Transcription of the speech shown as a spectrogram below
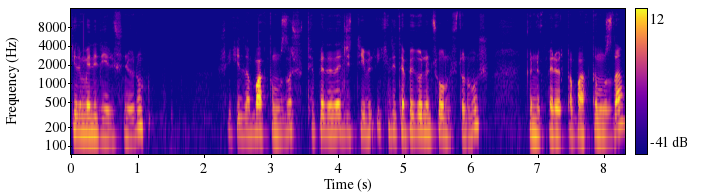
girmeli diye düşünüyorum. Şu şekilde baktığımızda şu tepede de ciddi bir ikili tepe görüntüsü oluşturmuş. Günlük periyotta baktığımızda.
